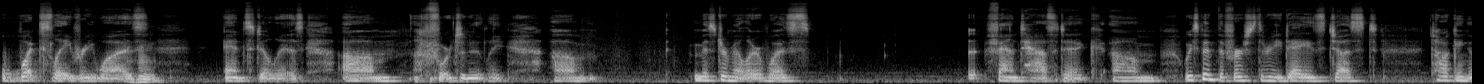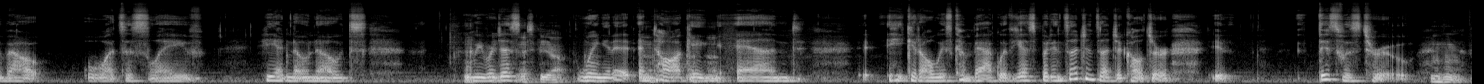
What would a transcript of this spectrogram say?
what slavery was. Mm-hmm. And still is, um, unfortunately. Um, Mr. Miller was fantastic. Um, we spent the first three days just talking about what's a slave. He had no notes. We were just yeah. winging it and talking, and he could always come back with, Yes, but in such and such a culture, it, this was true. Mm-hmm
